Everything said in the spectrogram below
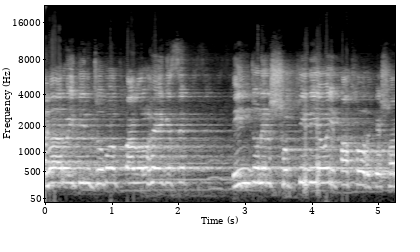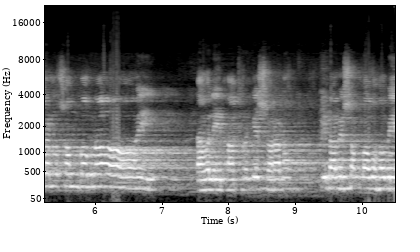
এবার ওই তিন যুবক পাগল হয়ে গেছে। তিনজনের শক্তি দিয়ে ওই পাথরকে সরানো সম্ভব নয়। তাহলে এই পাথরকে সরানো কীভাবে সম্ভব হবে?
